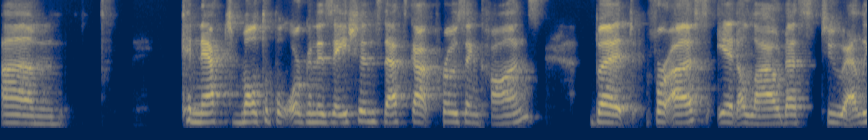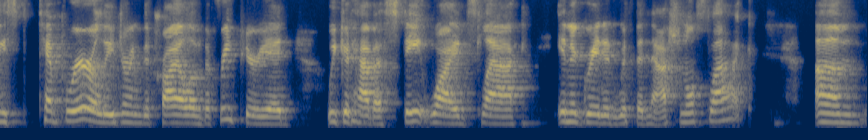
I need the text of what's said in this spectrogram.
um, connect multiple organizations. That's got pros and cons. But for us, it allowed us to, at least temporarily during the trial of the free period, we could have a statewide Slack integrated with the national Slack. Um,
